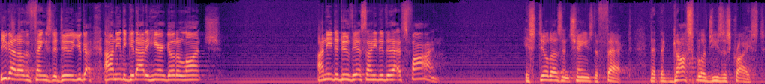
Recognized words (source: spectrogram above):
You got other things to do. You got, I need to get out of here and go to lunch. I need to do this. I need to do that. It's fine. It still doesn't change the fact that the gospel of Jesus Christ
